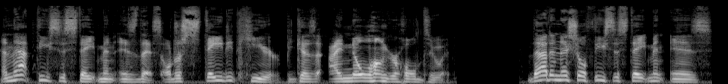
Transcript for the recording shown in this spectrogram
And that thesis statement is this I'll just state it here because I no longer hold to it. That initial thesis statement is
